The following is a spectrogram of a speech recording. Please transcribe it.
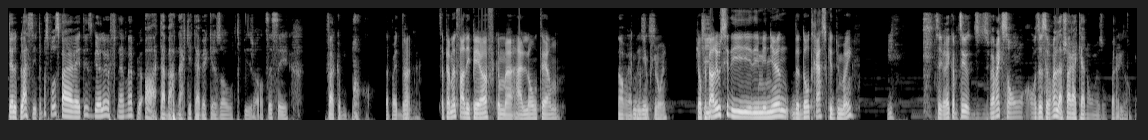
telle place, il était pas supposé se faire arrêter, ce gars-là, finalement, là, ah, tabarnak, il est avec eux autres, pis genre, tu sais, c'est... Faire comme... Ça peut être drôle. Ça permet de faire des payoffs comme à, à long terme, Non, vraiment. des games c'est plus ça. loin. Puis on peut Puis- parler aussi des, des minions de d'autres races que d'humains. C'est vrai, comme, tu sais, vraiment qu'ils sont... On va dire, c'est vraiment de la chair à canon, eux autres, par exemple.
